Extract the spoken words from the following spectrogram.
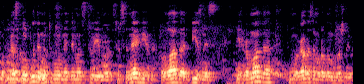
Обов'язково будемо, тому ми демонструємо цю синергію, влада, бізнес і громада, тому разом робимо важливе.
